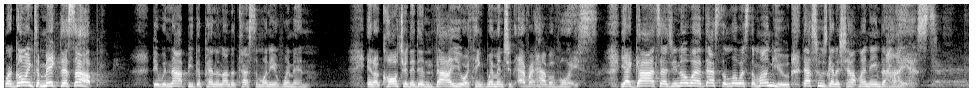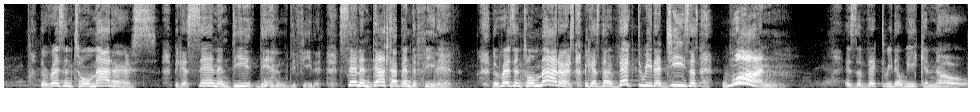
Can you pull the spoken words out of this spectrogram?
were going to make this up, they would not be dependent on the testimony of women in a culture that didn't value or think women should ever have a voice. Yet God says, you know what? If that's the lowest among you, that's who's going to shout my name the highest. The tomb matters because sin and de- de- defeated. Sin and death have been defeated. The tomb matters because the victory that Jesus won is the victory that we can know.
